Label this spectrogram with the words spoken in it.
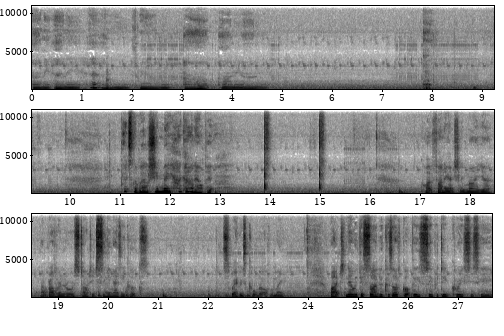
Honey, honey, honey, thrill, oh, uh, honey, honey. It's the Welsh in me, I can't help it. Quite funny actually, my, uh, my brother in law started singing as he cooks. I swear he's called that off of me. Right, now with this side, because I've got these super deep creases here,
